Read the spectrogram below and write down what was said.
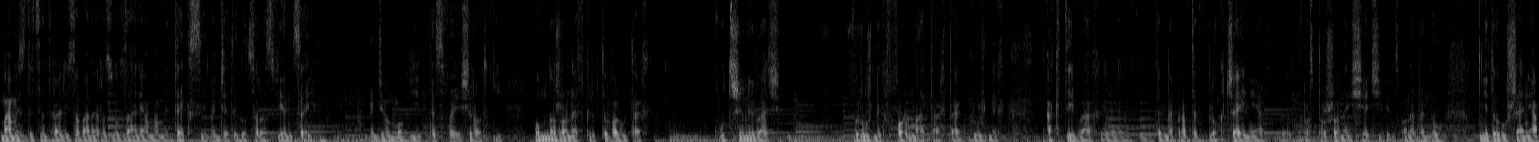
Mamy zdecentralizowane rozwiązania, mamy deksy, będzie tego coraz więcej. Będziemy mogli te swoje środki pomnożone w kryptowalutach utrzymywać w różnych formatach, tak, w różnych aktywach, e, tak naprawdę w blockchainie, w rozproszonej sieci, więc one będą nie do ruszenia.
